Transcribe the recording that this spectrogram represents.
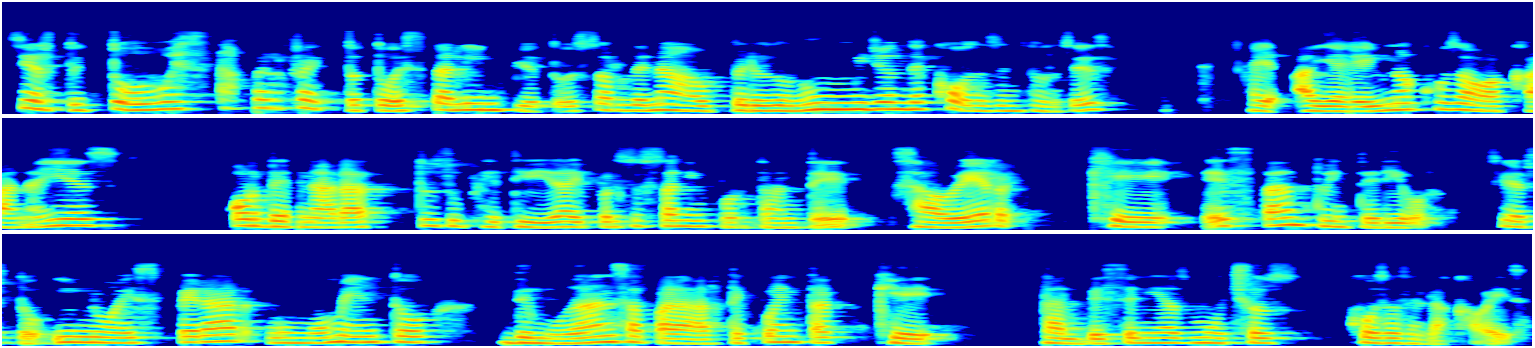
¿Cierto? Y todo está perfecto, todo está limpio, todo está ordenado, pero son un millón de cosas. Entonces, ahí hay una cosa bacana y es ordenar a tu subjetividad y por eso es tan importante saber qué está en tu interior, ¿cierto? Y no esperar un momento de mudanza para darte cuenta que tal vez tenías muchas cosas en la cabeza,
